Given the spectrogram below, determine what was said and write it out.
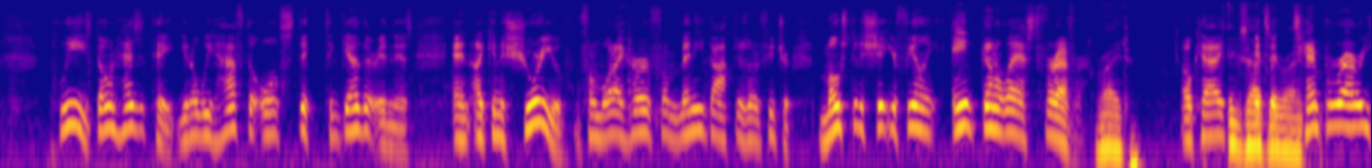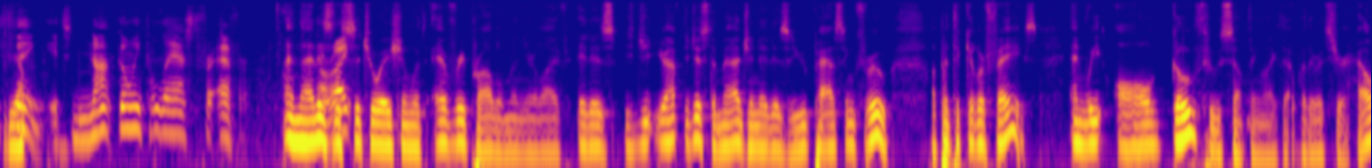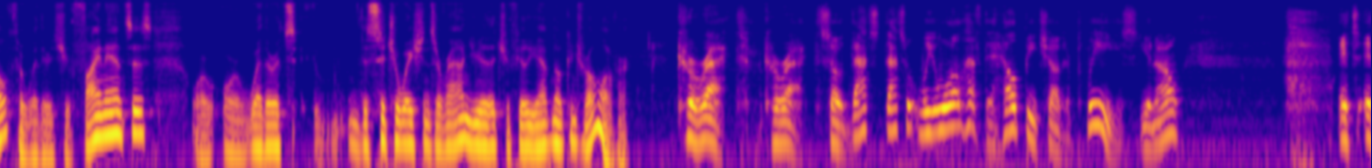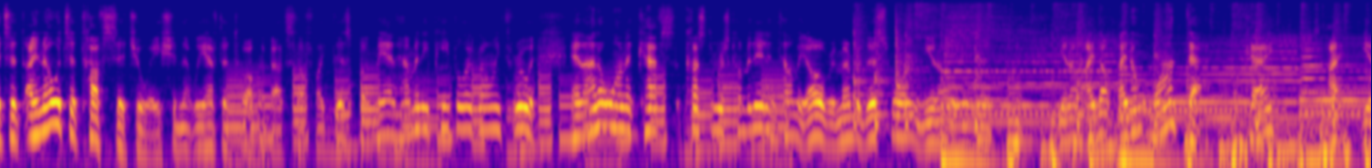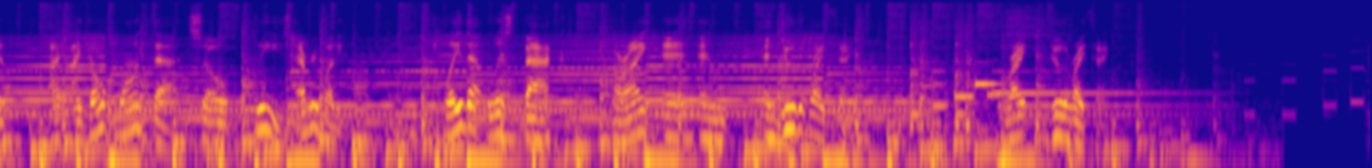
please don't hesitate. You know we have to all stick together in this. And I can assure you, from what I heard from many doctors over the future, most of the shit you're feeling ain't gonna last forever. right. Okay, Exactly It's a right. temporary thing. It's not going to last forever. And that is All the situation with every problem in your life. It is you you have to just imagine it as you passing through a particular phase, and we all go through something like that. Whether it's your health, or whether it's your finances, or or whether it's the situations around you that you feel you have no control over. Correct, correct. So that's that's what we all have to help each other, please. You know, it's it's a I know it's a tough situation that we have to talk about stuff like this, but man, how many people are going through it? And I don't want to have customers coming in and tell me, oh, remember this one? You know, you know, I don't I don't want that. Okay, I you know, I I don't want that. So please, everybody, play that list back. All right, and and and do the right thing. All right, do the right thing.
